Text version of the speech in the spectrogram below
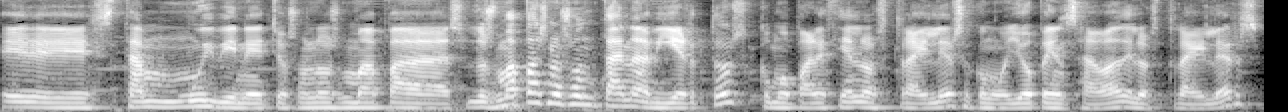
eh, está muy bien hecho, son los mapas... Los mapas no son tan abiertos como parecían los trailers o como yo pensaba de los trailers.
